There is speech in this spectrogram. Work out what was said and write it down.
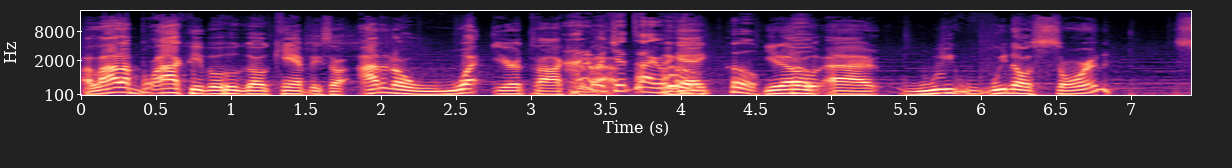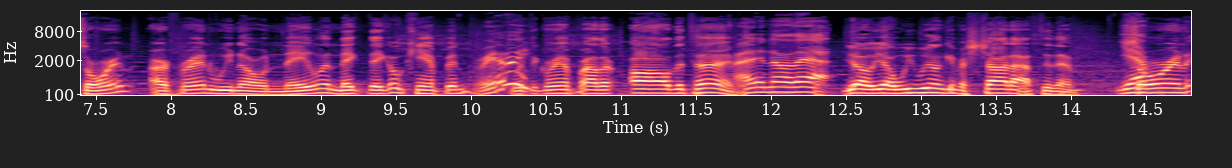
a lot of black people who go camping, so I don't know what you're talking I know about. what you're talking about. Okay, Who? Who? you know, uh, we we know Soren, Soren, our friend. We know Nayland. They they go camping Really? with the grandfather all the time. I didn't know that. Yo, yo, we, we gonna give a shout out to them. Yep. Soren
